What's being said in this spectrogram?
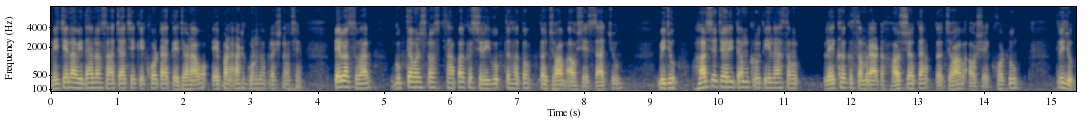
નીચેના વિધાનો સાચા છે કે ખોટા તે જણાવો, એ પણ આઠ ગુણનો પ્રશ્ન છે. પહેલો સવાલ, ગુપ્ત વંશનો સ્થાપક શ્રીગુપ્ત હતો તો જવાબ આવશે સાચું. બીજું, હર્ષચરિતમ કૃતિના લેખક સમ્રાટ હર્ષ હતા તો જવાબ આવશે ખોટું. ત્રીજું,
